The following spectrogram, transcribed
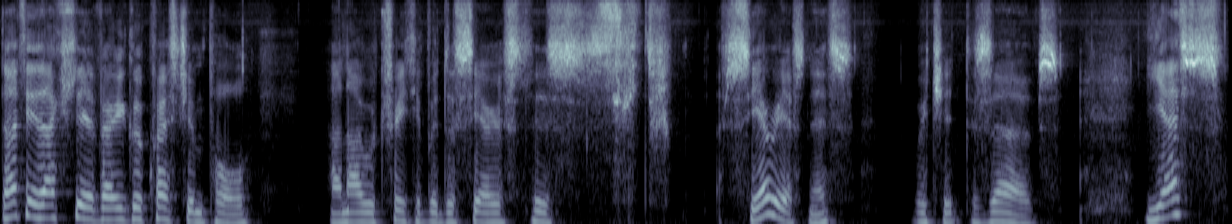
That is actually a very good question, Paul, and I would treat it with the seriousness, seriousness which it deserves. Yes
